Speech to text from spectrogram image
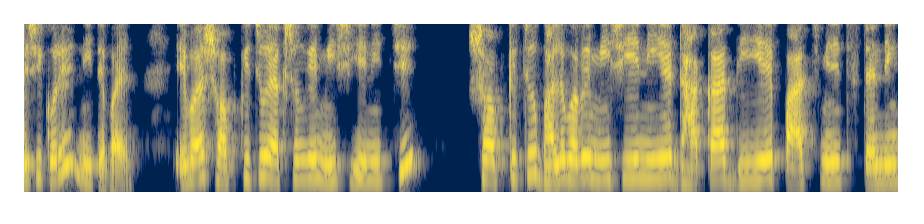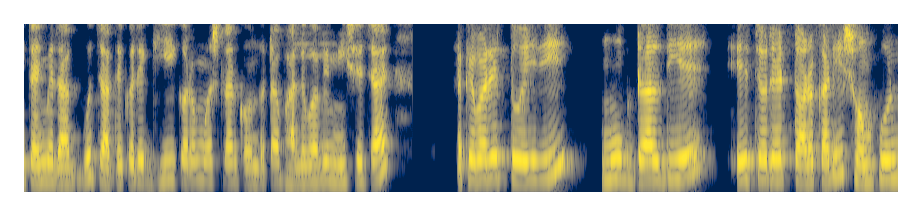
বেশি করে নিতে পারেন। এবার সব কিছু একসঙ্গে মিশিয়ে নিচ্ছি। সবকিছু ভালোভাবে মিশিয়ে নিয়ে ঢাকা দিয়ে পাঁচ মিনিট স্ট্যান্ডিং টাইমে রাখব, যাতে করে ঘি, গরম মশলার গন্ধটা ভালোভাবে মিশে যায়। একেবারে তৈরি মুগ ডাল দিয়ে এচরের তরকারি সম্পূর্ণ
